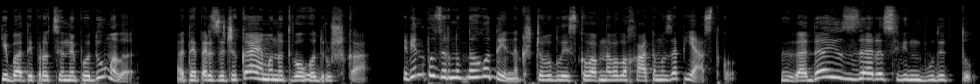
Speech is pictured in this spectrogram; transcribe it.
Хіба ти про це не подумала? А тепер зачекаємо на твого дружка. Він позирнув на годинник, що виблискував на волохатому зап'ястку. Гадаю, зараз він буде тут.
